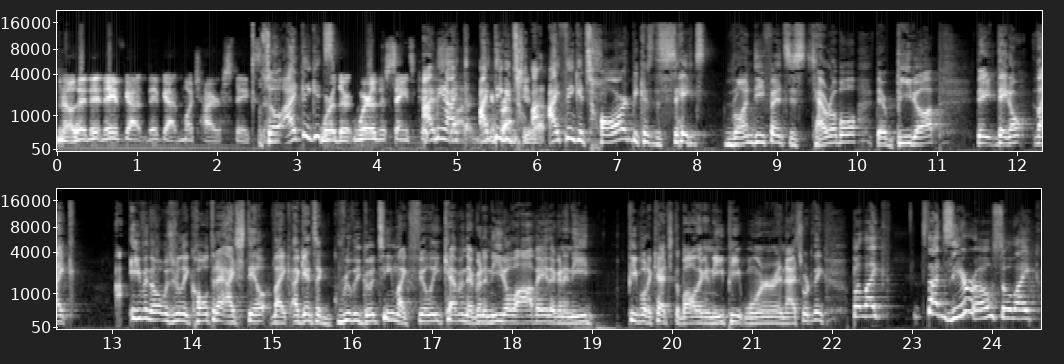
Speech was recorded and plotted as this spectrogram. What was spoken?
No, they, they they've got they've got much higher stakes. Than So I think it's- where the where the Saints pick. I mean, I, slotted. I can think it's I. I think it's hard because the Saints' run defense is terrible. They're beat up. They they don't like. Even though it was really cold today, I still like against a really good team like Philly. Kevin, they're going to need Olave. They're going to need people to catch the ball. They're going to need Pete Werner and that sort of thing. But like, it's not zero. So like,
